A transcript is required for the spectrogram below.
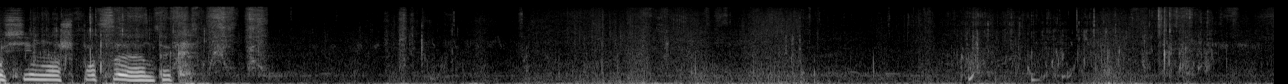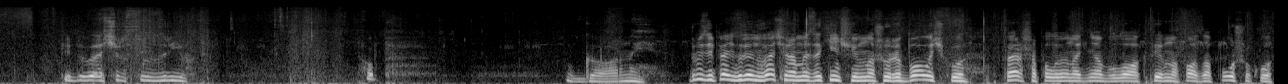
ось і наш пацієнтик. Під вечір созрів. Хоп. Гарний. Друзі, 5 годин вечора ми закінчуємо нашу рибалочку. Перша половина дня була активна фаза пошуку.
